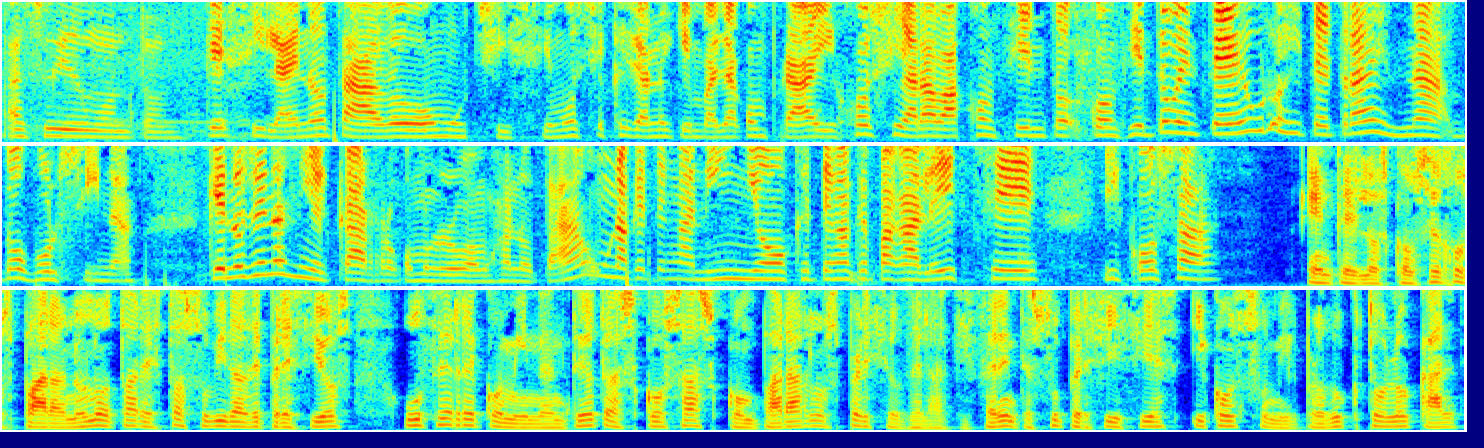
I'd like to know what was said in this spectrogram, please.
ha subido un montón. Que sí, la he notado muchísimo. Si es que ya no hay quien vaya a comprar hijos, si ahora vas con, ciento, con 120 euros y te traes nada, dos bolsinas, que no llenas ni el carro, como no lo vamos a notar. Una que tenga niños, que tenga que pagar leche y cosas. Entre los consejos para no notar esta subida de precios, UCE recomienda, entre otras cosas, comparar los precios de las diferentes superficies y consumir producto local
